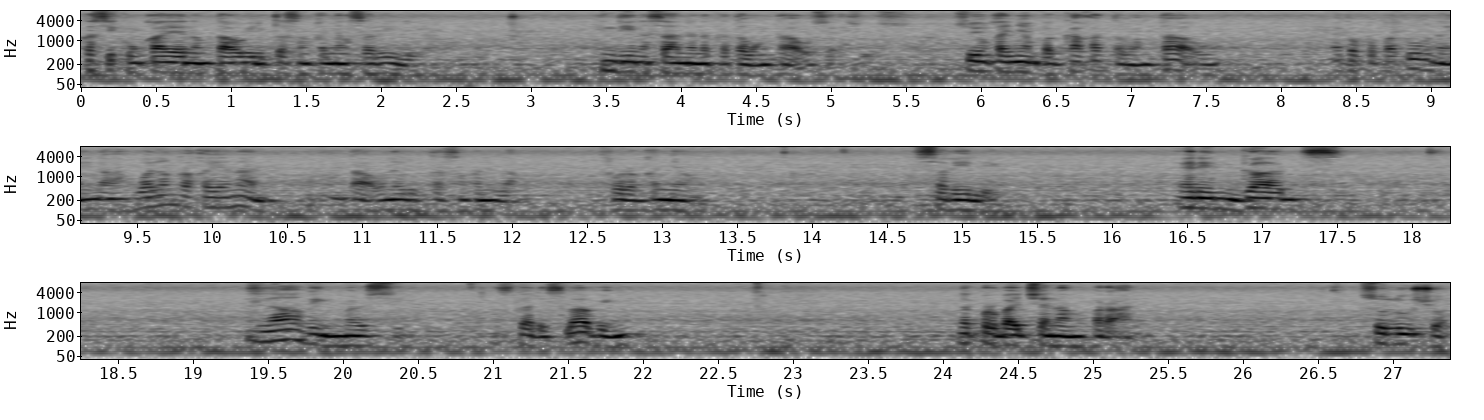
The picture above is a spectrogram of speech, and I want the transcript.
Kasi kung kaya ng tao iligtas ang kanyang sarili hindi na sana nagkatawang tao si Jesus. So yung kanyang pagkakatawang tao ay pagpapatunay na walang kakayanan ang tao na iligtas ang kanila o ang kanyang sarili. And in God's loving mercy, as God is loving, nag-provide siya ng paraan, solution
